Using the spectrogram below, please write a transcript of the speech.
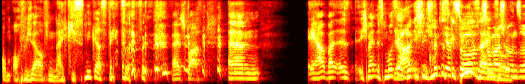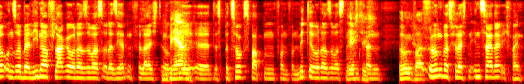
Um auch wieder auf den Nike Sneakers Day zurückzukommen. Nein, Spaß. ähm, Ja, aber es, ich meine, es muss ja, Ja, wirklich ich, ich ein gutes Gefühl so, sein. zum Beispiel so. unsere, unsere Berliner Flagge oder sowas, oder sie hätten vielleicht irgendwie äh, das Bezirkswappen von, von Mitte oder sowas nehmen Richtig. können. Irgendwas. Irgendwas, vielleicht ein Insider, ich meine,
